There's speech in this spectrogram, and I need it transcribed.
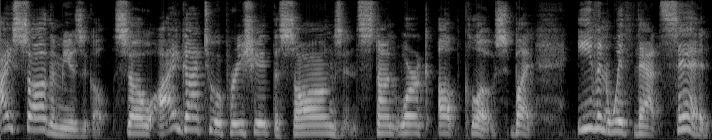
I saw the musical, so I got to appreciate the songs and stunt work up close. But even with that said,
